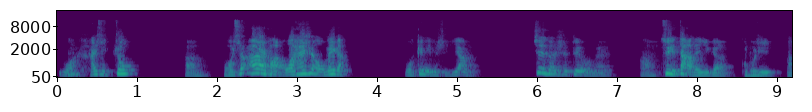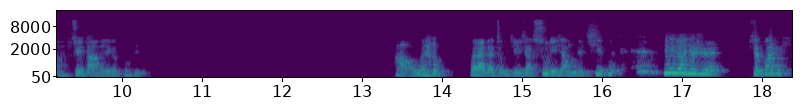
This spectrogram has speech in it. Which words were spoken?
我还是猪。啊，我是阿尔法，我还是欧米伽，我跟你们是一样的，这个是对我们啊最大的一个鼓励啊，最大的一个鼓励。好，我们 回来再总结一下，梳理一下我们这七步。第一个就是神观是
